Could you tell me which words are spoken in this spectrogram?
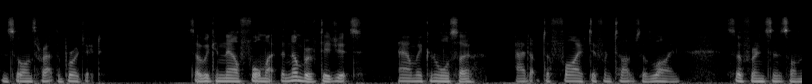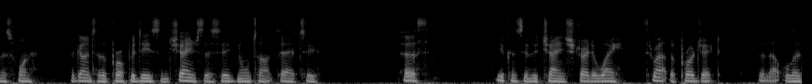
and so on throughout the project. So we can now format the number of digits and we can also add up to five different types of line. So for instance on this one, if I go into the properties and change the signal type there to earth, you can see the change straight away throughout the project. So that will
